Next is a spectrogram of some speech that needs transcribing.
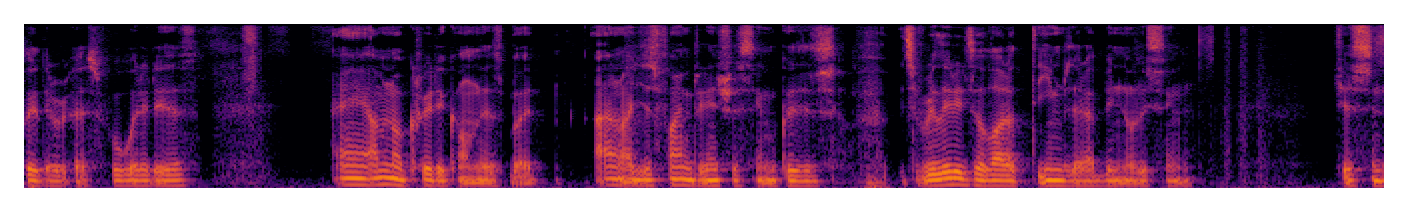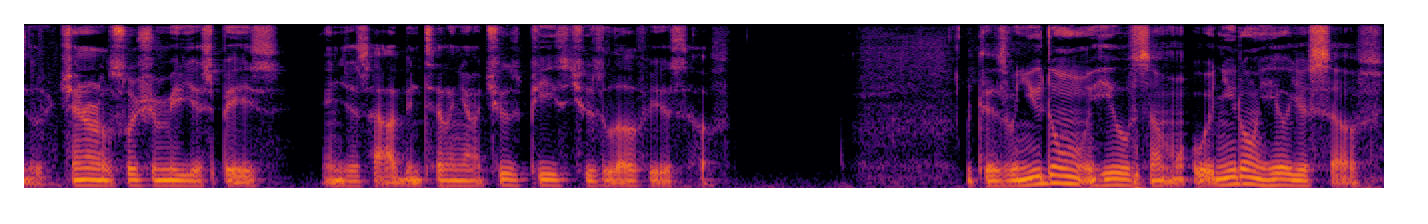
Play the rest for what it is. And I'm no critic on this, but I don't know. I just find it interesting because it's it's related to a lot of themes that I've been noticing, just in the general social media space, and just how I've been telling y'all: choose peace, choose love for yourself. Because when you don't heal someone, when you don't heal yourself,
